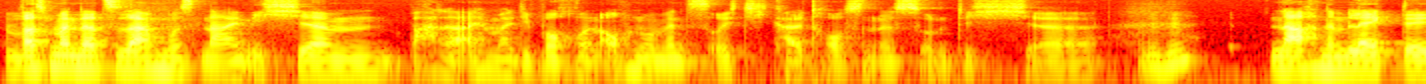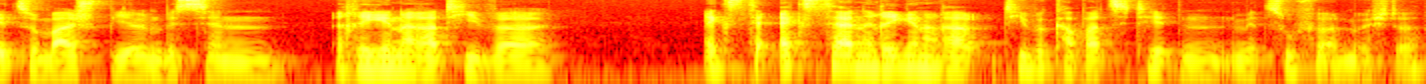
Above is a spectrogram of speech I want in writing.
was man dazu sagen muss, nein, ich ähm, bade einmal die Woche und auch nur, wenn es richtig kalt draußen ist und ich äh, mhm. Nach einem Lake Day zum Beispiel ein bisschen regenerative exter externe regenerative Kapazitäten mir zuführen möchte.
